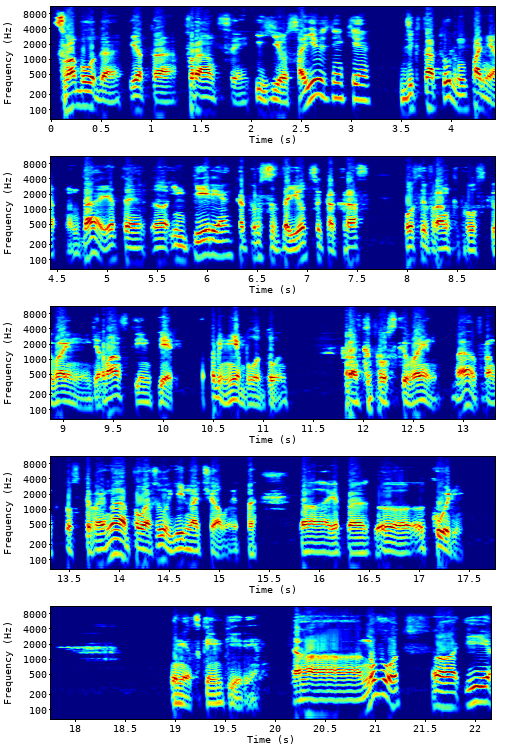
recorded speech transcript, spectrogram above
Свобода – это Франция и ее союзники, диктатура, ну понятно, да, это э, империя, которая создается как раз после франко-прусской войны, германская империя, которой не было до франко-прусской войны. Да? Франко-прусская война положила ей начало. Это, э, это э, корень немецкой империи. А, ну вот, а, и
